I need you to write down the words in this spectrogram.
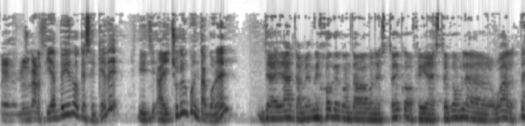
eh, Luis García ha pedido que se quede. Y ha dicho que cuenta con él. Ya, ya, también dijo que contaba con Stoikov y a Stoikov le ha dado igual.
